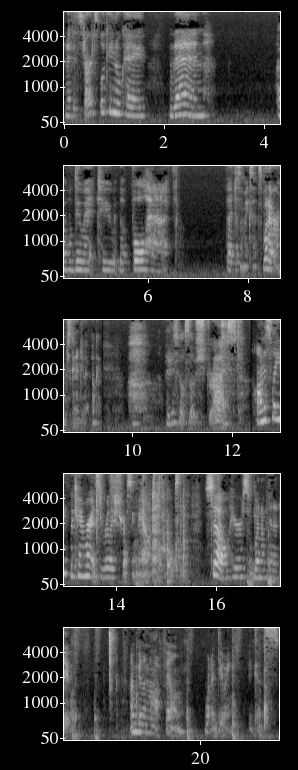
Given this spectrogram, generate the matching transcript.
And if it starts looking okay, then I will do it to the full half that doesn't make sense. Whatever, I'm just gonna do it. Okay. I just feel so stressed. Honestly, the camera is really stressing me out. Oopsie. So here's what I'm gonna do. I'm gonna not film what I'm doing because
